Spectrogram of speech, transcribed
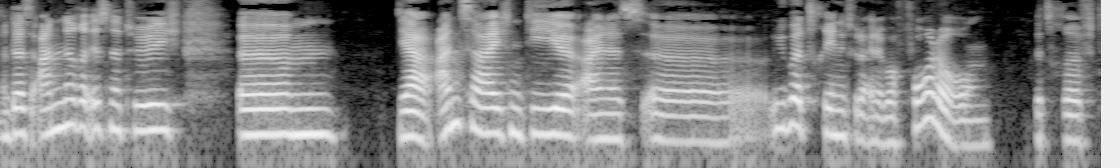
Und das andere ist natürlich, ähm, ja, Anzeichen, die eines äh, Übertrainings oder einer Überforderung betrifft.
